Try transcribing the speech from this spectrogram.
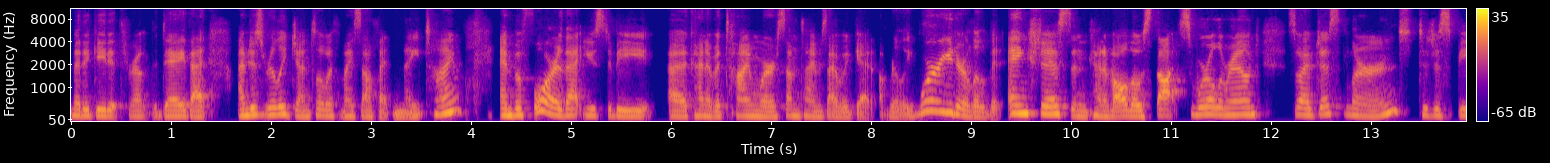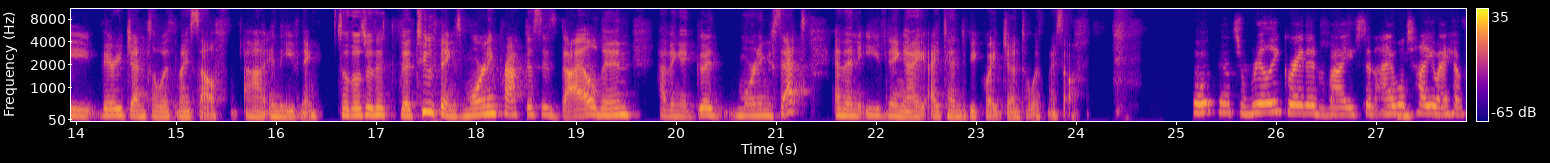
mitigate it throughout the day, that I'm just really gentle with myself at nighttime. And before that used to be a kind of a time where sometimes I would get really worried or a little bit anxious and kind of all those thoughts swirl around. So I've just learned to just be very gentle with myself uh, in the evening. So those are the, the two things morning practices dialed in, having a good morning set. And then evening, I, I tend to be quite gentle with myself. So that's really great advice. And I will Mm. tell you, I have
